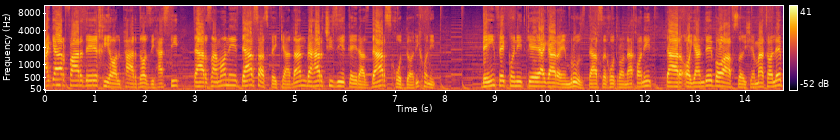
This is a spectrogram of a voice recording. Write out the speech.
اگر فرد خیال پردازی هستید در زمان درس از فکر کردن به هر چیزی غیر از درس خودداری کنید. به این فکر کنید که اگر امروز درس خود را نخوانید در آینده با افزایش مطالب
